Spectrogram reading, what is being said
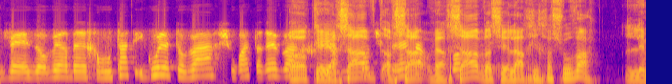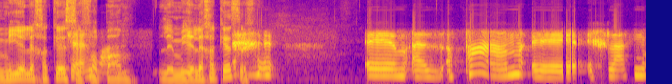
וזה עובר דרך עמותת עיגול לטובה, שורת הרווח. אוקיי, עכשיו, עכשיו, ועכשיו השאלה הכי חשובה, למי ילך הכסף כן, הפעם? למי ילך הכסף? אמ, אז הפעם אה, החלטנו,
